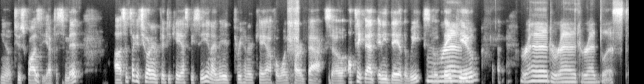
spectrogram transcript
you know two squads that you have to submit. Uh, so it's like a 250k SBC, and I made 300k off a one card back. So I'll take that any day of the week. So Red. thank you. Red, red, red list.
